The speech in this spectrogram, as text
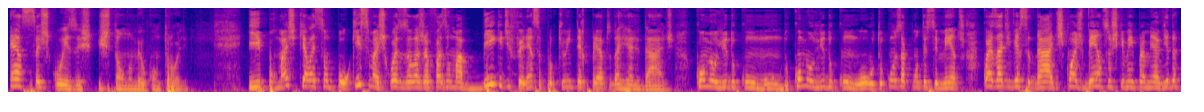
essas coisas estão no meu controle. E por mais que elas são pouquíssimas coisas, elas já fazem uma big diferença para o que eu interpreto da realidade. Como eu lido com o mundo, como eu lido com o outro, com os acontecimentos, com as adversidades, com as bênçãos que vêm para minha vida.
